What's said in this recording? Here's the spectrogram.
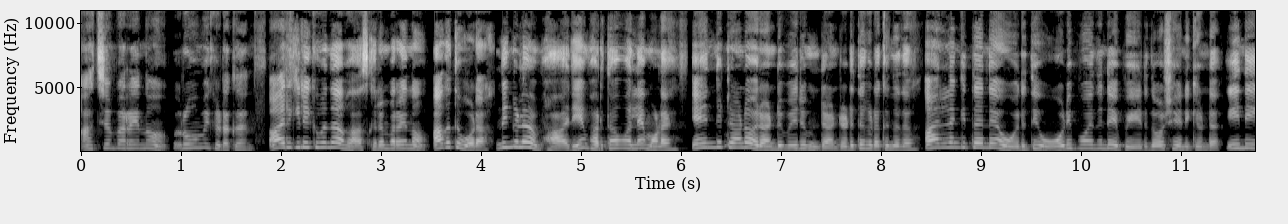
അച്ഛൻ പറയുന്നു റൂമിൽ കിടക്കാൻ. അരികിലേക്ക് വന്ന ഭാസ്കരൻ പറയുന്നു അകത്ത് പോടാ. നിങ്ങൾ ഭാര്യയും ഭർത്താവും അല്ലേ മോളെ? എന്നിട്ടാണോ രണ്ടുപേരും രണ്ടിടത്ത് കിടക്കുന്നത്? അല്ലെങ്കിൽ തന്നെ ഒരുത്തി ഓടിപ്പോയതിന്റെ പേരുദോഷം എനിക്കുണ്ട്. ഇനി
